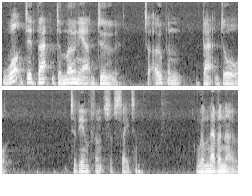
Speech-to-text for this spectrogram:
what did that demoniac do to open that door to the influence of Satan? We'll never know.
